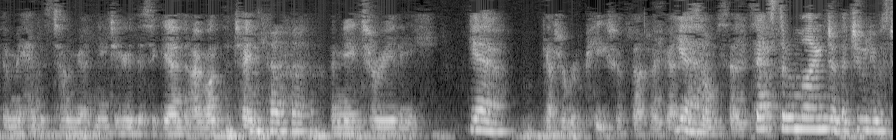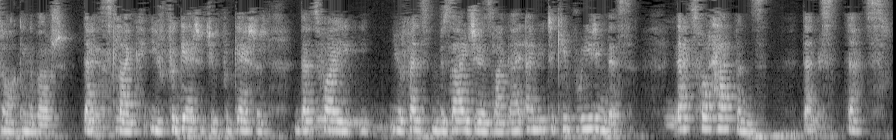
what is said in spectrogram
then my head is telling me I need to hear this again. I want the tape. I need to really Yeah. get a repeat of that and get Yeah. some sense. That's the reminder that Julie was talking about. That's Yeah. like you forget it, you forget it. That's why your friend beside you is like, I, I need to keep reading this. Yeah. That's what happens. That's that's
